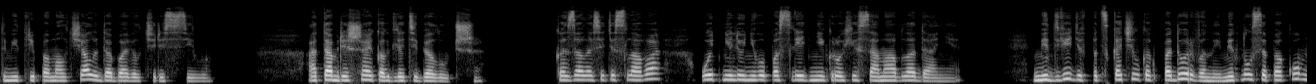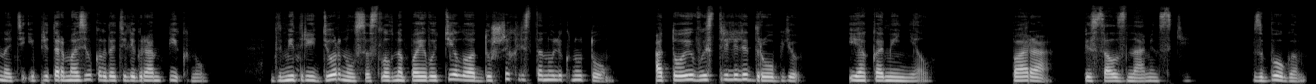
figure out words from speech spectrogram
Дмитрий помолчал и добавил через силу. «А там решай, как для тебя лучше». Казалось, эти слова отняли у него последние крохи самообладания. Медведев подскочил как подорванный, метнулся по комнате и притормозил, когда телеграмм пикнул. Дмитрий дернулся, словно по его телу от души хлестанули кнутом а то и выстрелили дробью, и окаменел. «Пора», — писал Знаменский. «С Богом»,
